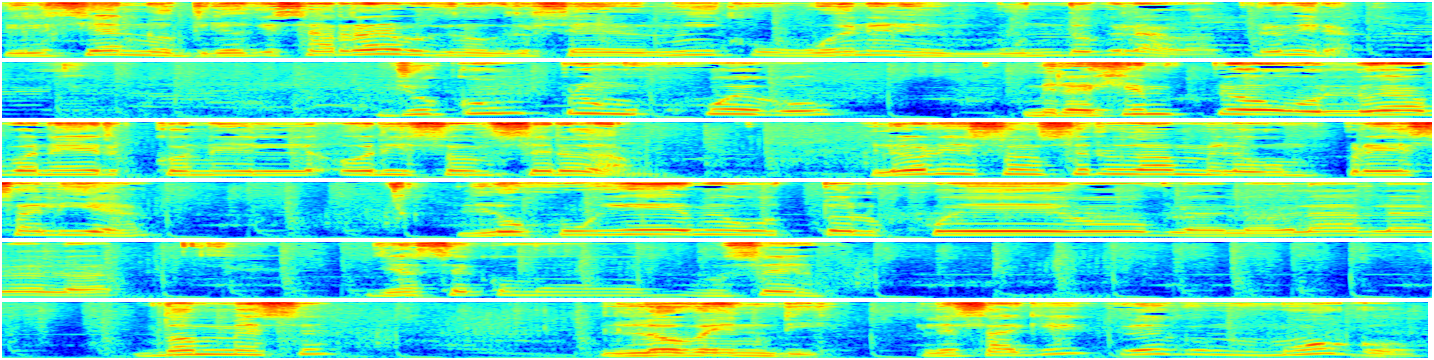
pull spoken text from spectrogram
Y él decía, no creo que sea raro porque no creo que sea el único bueno en el mundo que lo haga. Pero mira, yo compro un juego, mira, ejemplo, lo voy a poner con el Horizon Zero Dawn. El Horizon Zero Dawn me lo compré de salida, lo jugué, me gustó el juego, bla bla bla bla bla bla. Ya hace como, no sé, dos meses, lo vendí. Le saqué, creo que un moco.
